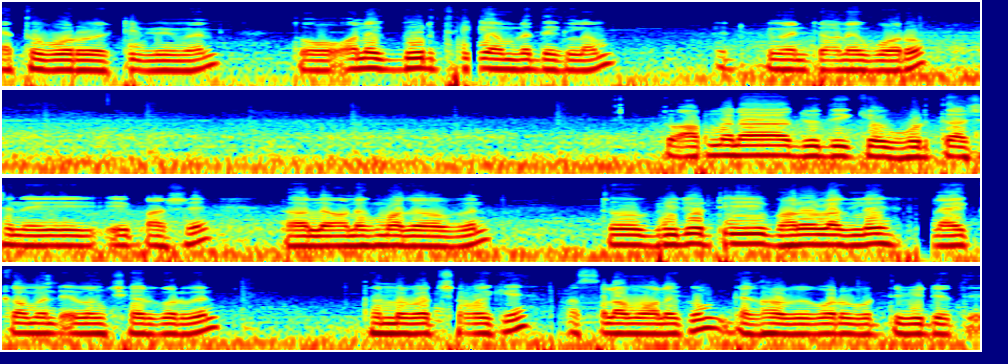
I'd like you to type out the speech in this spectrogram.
এত বড় একটি বিমান। তো অনেক দূর থেকে আমরা দেখলাম, বিমানটি অনেক বড়। তো আপনারা যদি কেউ ঘুরতে আসেন এই এই পাশে, তাহলে অনেক মজা পাবেন। তো ভিডিওটি ভালো লাগলে লাইক, কমেন্ট এবং শেয়ার করবেন। ধন্যবাদ সবাইকে। আসসালামু আলাইকুম। দেখা হবে পরবর্তী ভিডিওতে।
